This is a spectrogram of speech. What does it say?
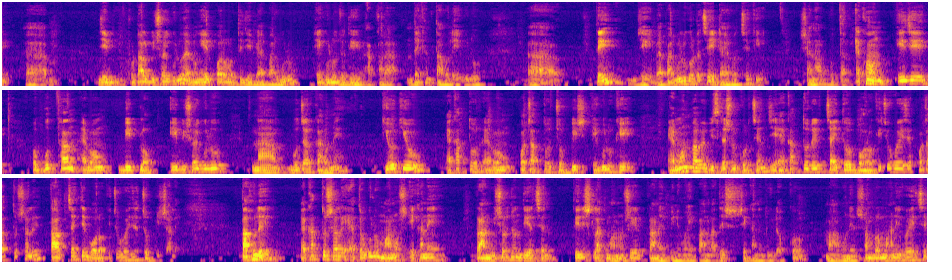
যে টোটাল বিষয়গুলো এবং এর পরবর্তী যে ব্যাপারগুলো, এগুলো যদি আপনারা দেখেন, তাহলে এগুলো তে যে ব্যাপারগুলো ঘটেছে, এটাই হচ্ছে কি সেনা অভ্যুত্থান। এখন এই যে অভ্যুত্থান এবং বিপ্লব। এই বিষয়গুলো না বোঝার কারণে কেউ কেউ একাত্তর এবং পঁচাত্তর চব্বিশ এগুলোকে এমনভাবে বিশ্লেষণ করছেন যে একাত্তরের চাইতেও বড় কিছু হয়েছে পঁচাত্তর সালে, তার চাইতে বড় কিছু হয়েছে চব্বিশ সালে। তাহলে একাত্তর সালে এতগুলো মানুষ এখানে প্রাণ বিসর্জন দিয়েছেন। তিরিশ লাখ মানুষের প্রাণের বিনিময়ে বাংলাদেশ সেখানে দুই লক্ষ মা বোনের সম্ভ্রমহানি হয়েছে।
